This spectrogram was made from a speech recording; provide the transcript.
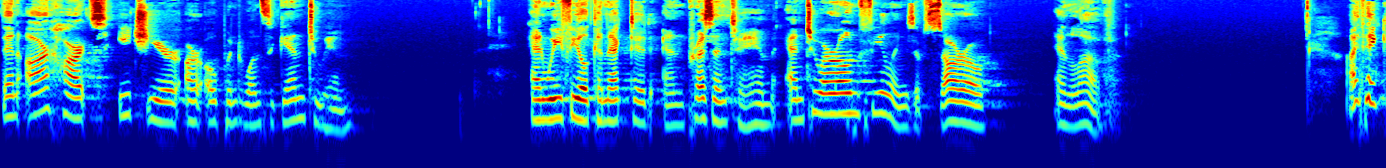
then our hearts each year are opened once again to him. And we feel connected and present to him and to our own feelings of sorrow and love. I think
